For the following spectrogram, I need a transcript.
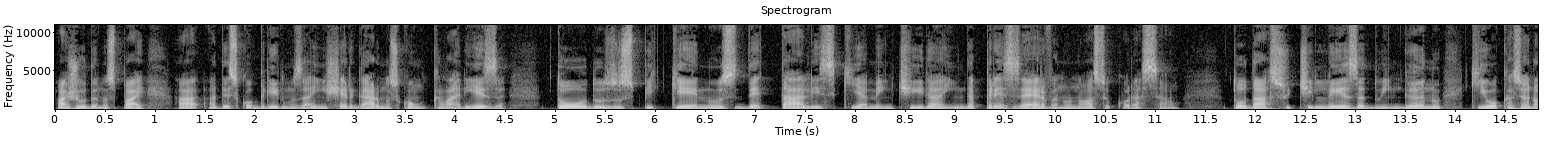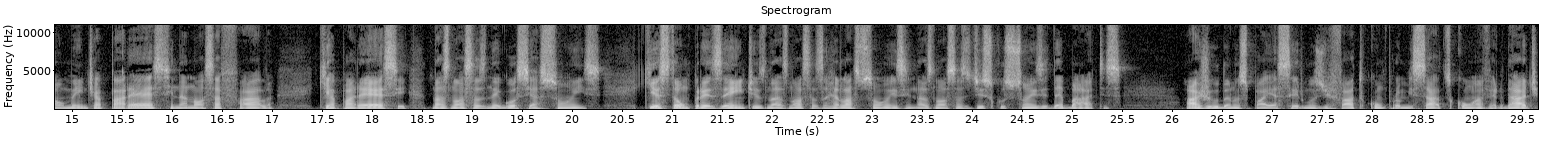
Ajuda-nos, Pai, a, a descobrirmos, a enxergarmos com clareza todos os pequenos detalhes que a mentira ainda preserva no nosso coração, toda a sutileza do engano que ocasionalmente aparece na nossa fala que aparece nas nossas negociações, que estão presentes nas nossas relações e nas nossas discussões e debates. Ajuda-nos, Pai, a sermos de fato compromissados com a verdade,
